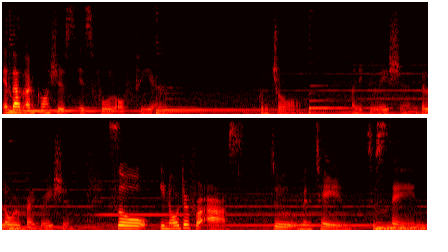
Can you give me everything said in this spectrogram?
And that unconscious is full of fear, control, manipulation, the lower vibration. So, in order for us to maintain, sustain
